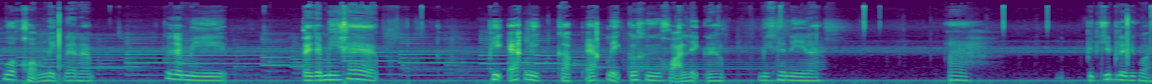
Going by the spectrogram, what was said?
พวกของเหล็กได้นะ ก็จะมี แต่จะมีแค่พิกแอคเหล็กกับแอคเหล็กก็คือขวานเหล็กนะครับ มีแค่นี้นะ อ่า ปิดคลิปเลยดีกว่า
